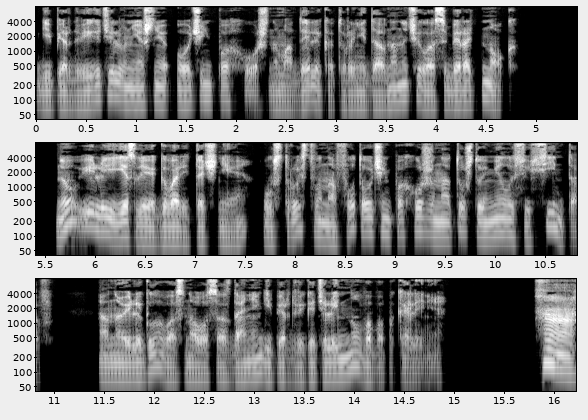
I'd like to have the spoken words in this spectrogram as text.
Гипердвигатель внешне очень похож на модели, которая недавно начала собирать ног. Ну, или, если говорить точнее, устройство на фото очень похоже на то, что имелось у синтов, оно и легло в основу создания гипердвигателей нового поколения. «Хм,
